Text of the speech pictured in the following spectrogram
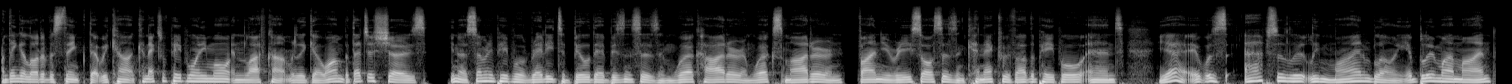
I think a lot of us think that we can't connect with people anymore and life can't really go on, but that just shows you know, so many people are ready to build their businesses and work harder and work smarter and find new resources and connect with other people. And yeah, it was absolutely mind blowing. It blew my mind.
